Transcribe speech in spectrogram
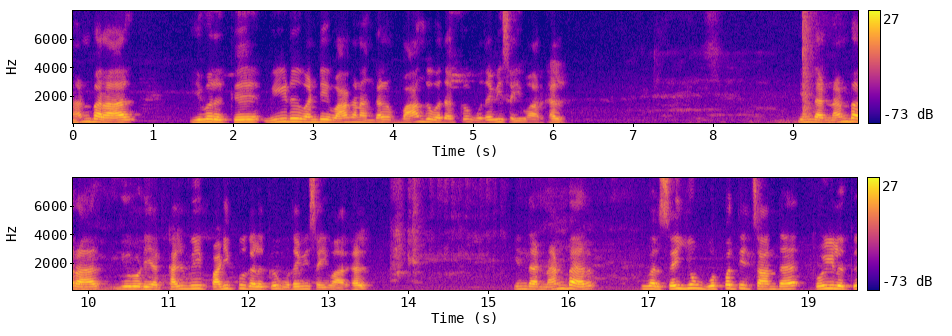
நண்பரால் இவருக்கு வீடு வண்டி வாகனங்கள் வாங்குவதற்கு உதவி செய்வார்கள். இந்த நண்பரால் இவருடைய கல்வி படிப்புகளுக்கு உதவி செய்வார்கள். இந்த நண்பர் இவர் செய்யும் உற்பத்தி சார்ந்த தொழிலுக்கு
